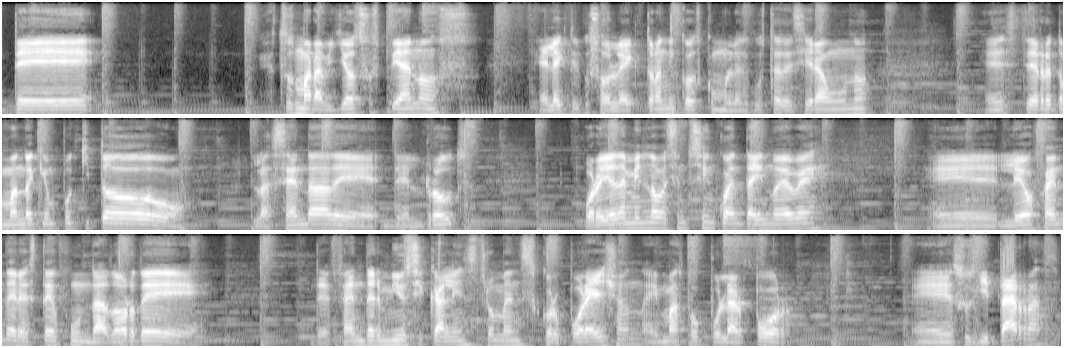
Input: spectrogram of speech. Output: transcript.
de estos maravillosos pianos eléctricos o electrónicos, como les gusta decir a uno. Este, retomando aquí un poquito la senda de- del Rhodes. Por allá de 1959, eh, Leo Fender, este fundador de, de Fender Musical Instruments Corporation, ahí más popular por eh, sus guitarras,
